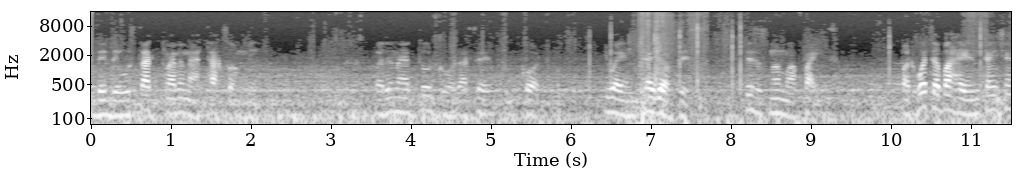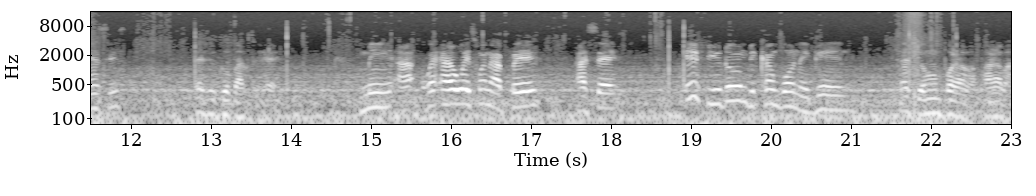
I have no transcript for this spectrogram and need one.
And then they will start planning attacks on me. But then I told God, I said, God, you are in charge of this. This is not my fight. But whatever her intentions is, let it go back to her. Me, I, when, I always when I pray, I say, if you don't become born again, that's your own forever.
